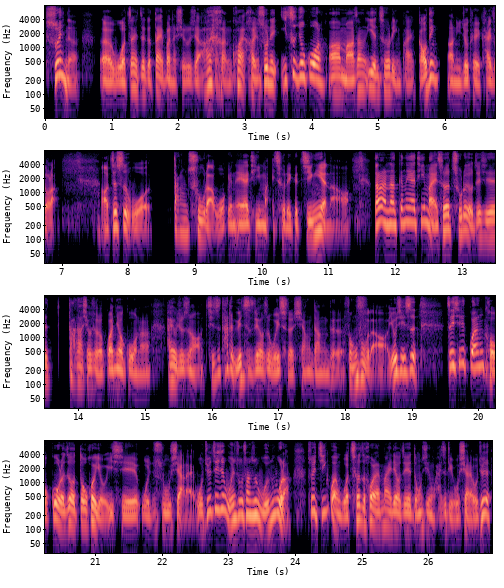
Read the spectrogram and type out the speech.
所以呢，呃，我在这个代办的协助下，还很快很顺利，一次就过了啊，马上验车领牌搞定啊，你就可以开走了啊。这是我当初啦，我跟 AIT 买车的一个经验啊，哦，当然呢，跟 AIT 买车除了有这些大大小小的关要过呢，还有就是哦，其实它的原始资料是维持的相当的丰富的啊，尤其是这些关口过了之后，都会有一些文书下来，我觉得这些文书算是文物了，所以尽管我车子后来卖掉这些东西，我还是留下来，我觉得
